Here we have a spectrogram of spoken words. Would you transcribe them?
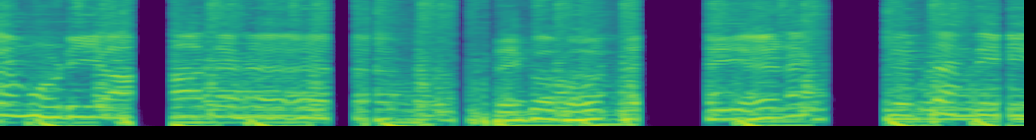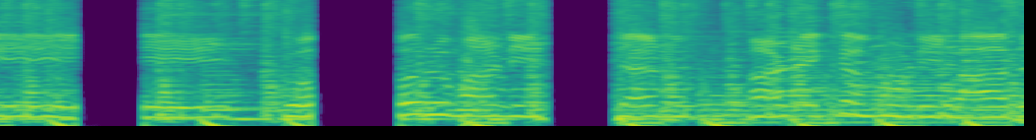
அடைக்க முடியாத ரெகோபோத்தை எனக்கு தந்தி ஒரு மனிதனும் அழைக்க முடியாத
